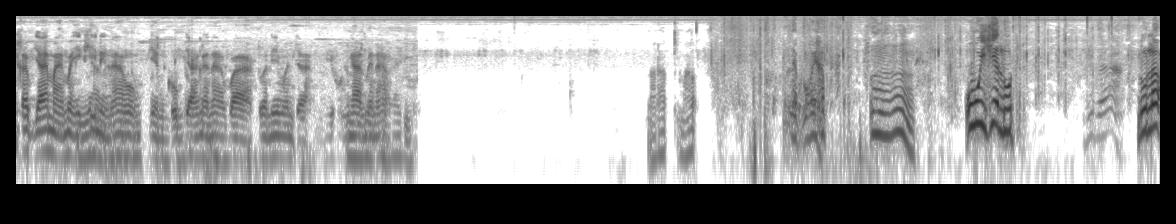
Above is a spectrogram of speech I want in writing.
คครับย้ายหมายมาอีกที่หนึ่งนะครับผมเปลี่ยนกลุ่มยางแล้วนะครับ ว่าตัวนี้มันจะมีผลงานไหมนะครับมาแล้วมาแล้วเรียบร้อยครับ อืมอุ้ยเฮียหลุดหลุดแล้ว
